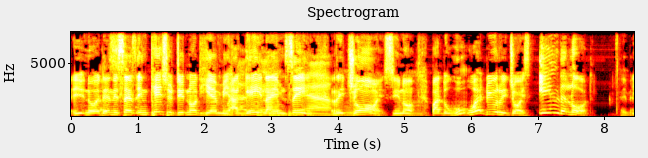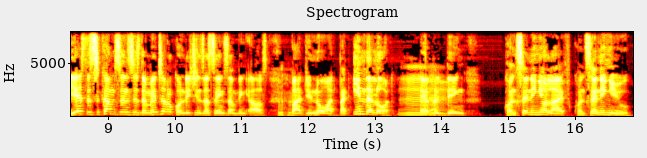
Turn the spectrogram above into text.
You know then he says in case you did not hear me I again i am saying yeah. rejoice you know. But who, where do you rejoice? In the lord. Amen. Yes, the circumstances, the material conditions are saying something else, but you know what? But in the Lord, everything concerning your life, concerning you,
